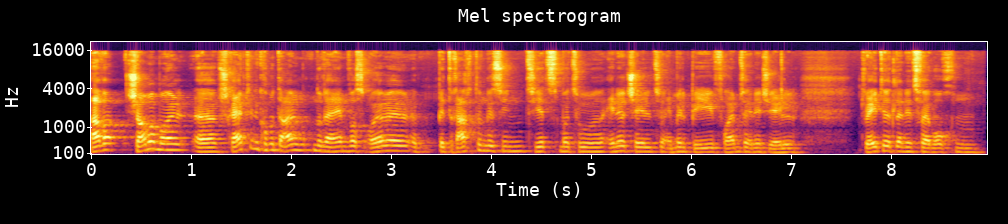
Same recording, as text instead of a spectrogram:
Aber schauen wir mal, äh, schreibt in die Kommentare unten rein, was eure äh, Betrachtungen sind, jetzt mal zu NHL, zu MLB, vor allem zu NHL. Trade Deadline in zwei Wochen,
